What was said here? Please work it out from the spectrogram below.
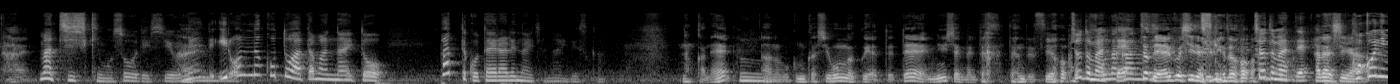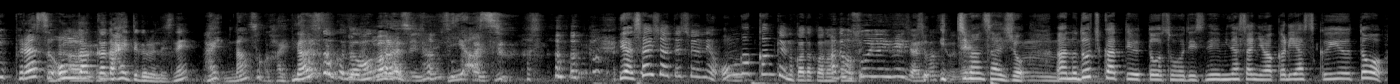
はい。まあ、知識もそうですよね、でいろんなことを頭にないとパッて答えられないじゃないですかなんかね、うん。あの僕昔音楽やっててミュージシャンになりたかったんですよ。ちょっと待って。ちょっとややこしいですけどちょっと待って。話が。ここにプラス音楽家が入ってくるんですね。はい。何足入って何足の音楽わらじ。何足いやいや最初私はね音楽関係の方かなあでもと思って。そういうイメージありますよね。一番最初。うん。あのどっちかっていうとそうですね。皆さんに分かりやすく言うと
